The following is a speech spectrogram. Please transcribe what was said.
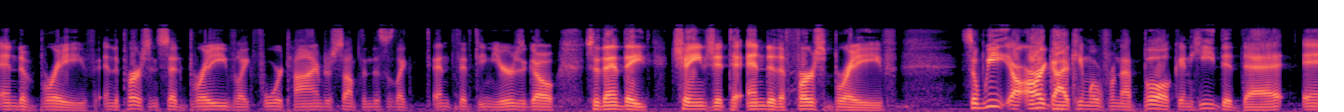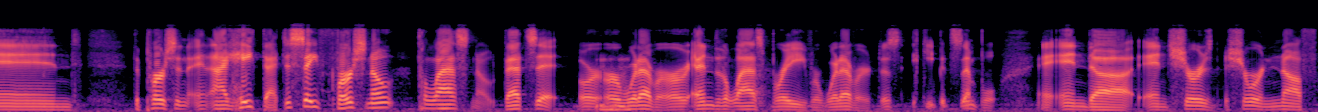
end of Brave, and the person said Brave like four times or something. This is like 10, 15 years ago. So then they changed it to end of the first Brave. So we, our guy came over from that book, and he did that, and the person, and I hate that. Just say first note to last note. That's it. Or, mm-hmm. or whatever, or end of the last brave, or whatever. Just keep it simple, and uh, and sure sure enough,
